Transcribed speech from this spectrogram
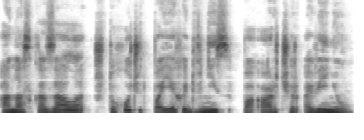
Она сказала, что хочет поехать вниз по Арчер-авеню,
